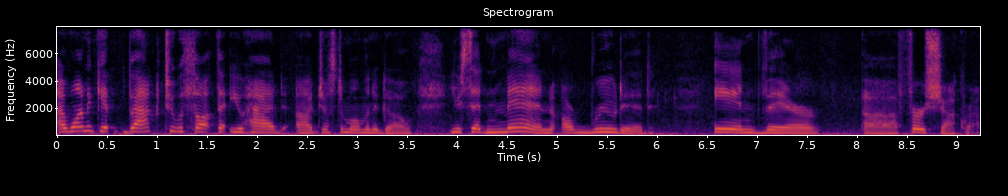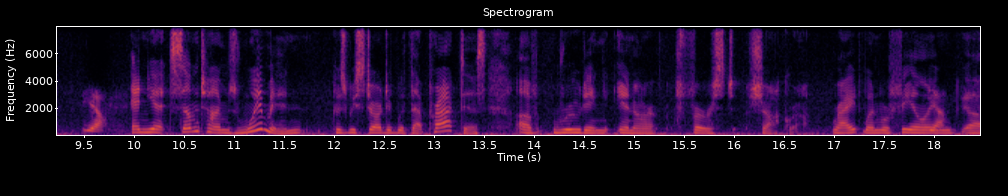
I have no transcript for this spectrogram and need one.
I want to get back to a thought that you had uh, just a moment ago. You said men are rooted in their uh, first chakra. Yeah. And yet, sometimes women, because we started with that practice of rooting in our first chakra right? When we're feeling yeah.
